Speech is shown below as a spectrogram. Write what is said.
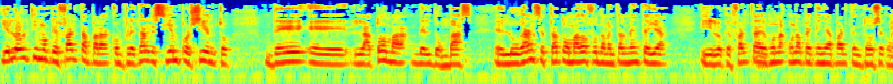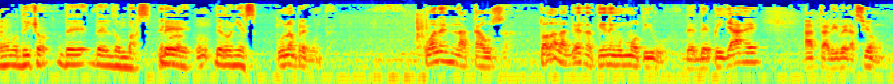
Y es lo último que falta para completar el 100% de eh, la toma del Donbass. El Lugansk está tomado fundamentalmente ya y lo que falta es una, una pequeña parte entonces, como hemos dicho, de, del Donbass, de, un- de Donetsk. Una pregunta. ¿Cuál es la causa? Todas las guerras tienen un motivo, desde pillaje hasta liberación.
